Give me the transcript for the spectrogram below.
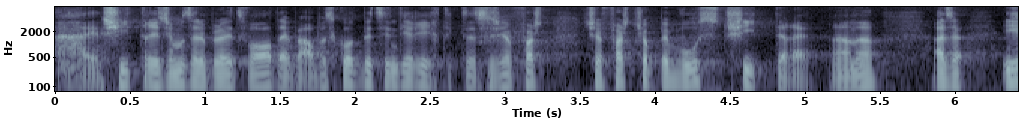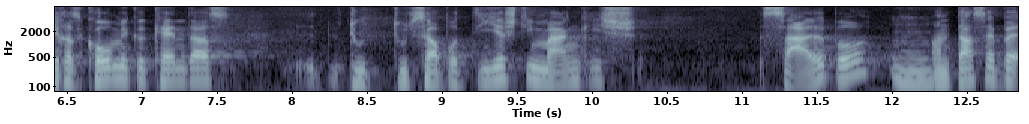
ah, Scheitern ist immer so ein blödes Wort, eben, aber es geht bisschen in die Richtung. Das ist ja fast, ist ja fast schon bewusst Scheitern. Ja, ne? Also ich als Komiker kenne das, du, du sabotierst dich manchmal selber und das eben,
